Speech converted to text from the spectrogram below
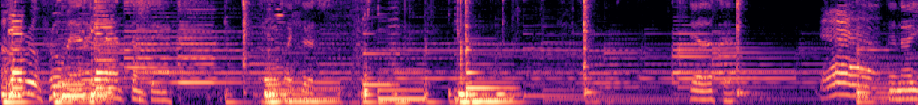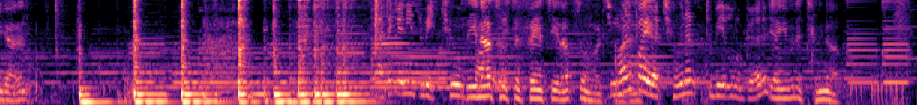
I'm a real pro, man. I can add something like this. Yeah, that's it. Yeah. And now you got it. I think it needs to be tuned. So you're not properly. supposed to fancy it up so much. Do you mind if I uh, tune it to be a little good? Yeah, give it a tune up.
